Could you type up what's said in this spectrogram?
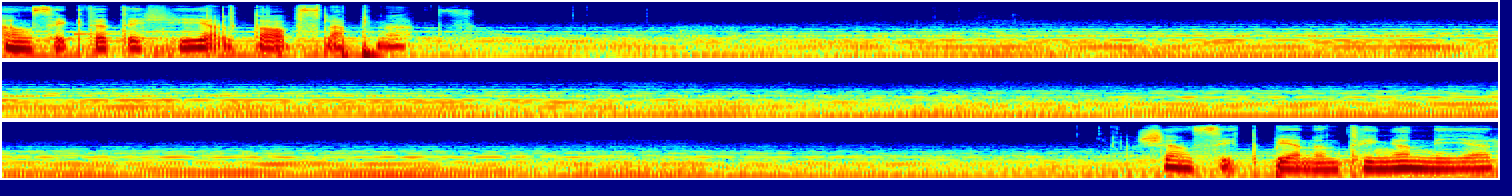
Ansiktet är helt avslappnat. Känn sittbenen tynga ner.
